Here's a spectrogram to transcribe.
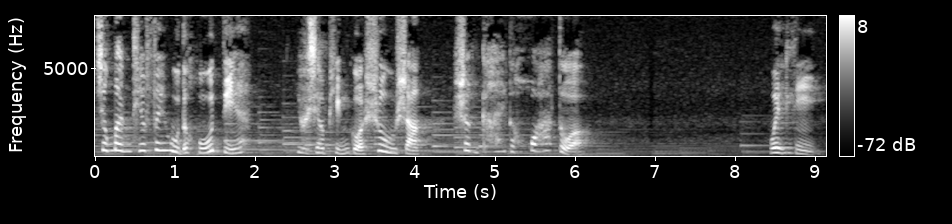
像漫天飞舞的蝴蝶，又像苹果树上盛开的花朵。威利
